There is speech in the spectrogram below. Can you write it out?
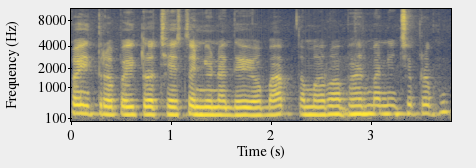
પવિત્ર પવિત્ર છે, સૈન્યના દેવો બાપ, તમારો આભાર માનીએ છે પ્રભુ,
